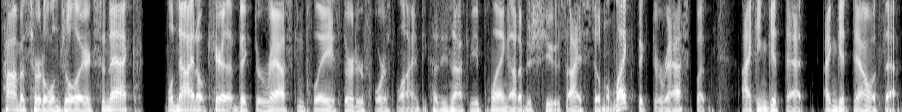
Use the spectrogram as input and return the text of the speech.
Thomas Hertl and Joel Eriksson Ek well, now I don't care that Victor Rask can play third or fourth line because he's not going to be playing out of his shoes. I still don't like Victor Rask, but I can get that. I can get down with that.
